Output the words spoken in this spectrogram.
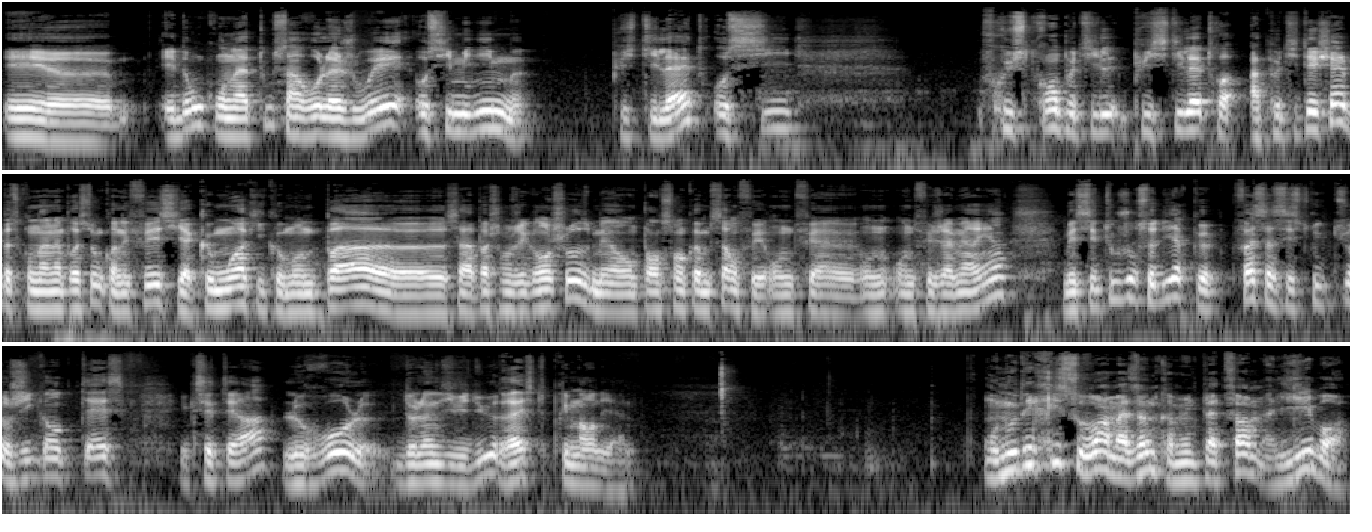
Et, et donc, on a tous un rôle à jouer, aussi minime puisse-t-il être, aussi frustrant puisse-t-il être à petite échelle parce qu'on a l'impression qu'en effet s'il y a que moi qui commande pas euh, ça va pas changer grand chose mais en pensant comme ça on, ne fait jamais rien. Mais c'est toujours se dire que face à ces structures gigantesques etc le rôle de l'individu reste primordial. On nous décrit souvent Amazon comme une plateforme libre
